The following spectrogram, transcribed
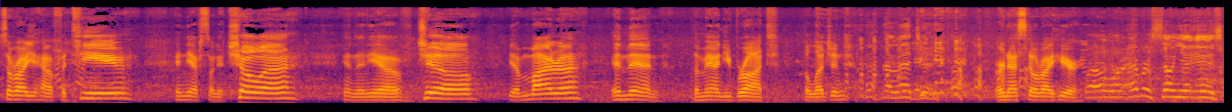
So right, you have Fahtiem, and you have Sonia Choa, and then you have Jill, you have Mayra, and then the man you brought, the legend, the legend. Ernesto right here. Well, wherever Sonia is,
